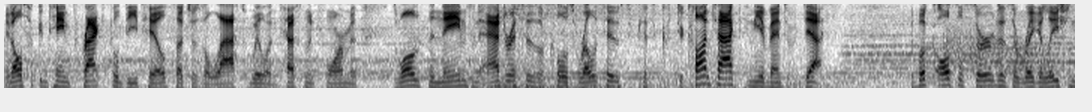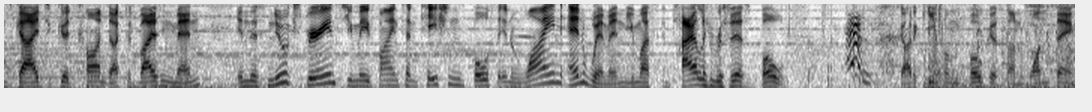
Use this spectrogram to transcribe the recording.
It also contained practical details such as a last will and testament form, as well as the names and addresses of close relatives to, to contact in the event of death. The book also served as a regulations guide to good conduct, advising men in this new experience you may find temptations both in wine and women. You must entirely resist both. Got to keep them focused on one thing.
